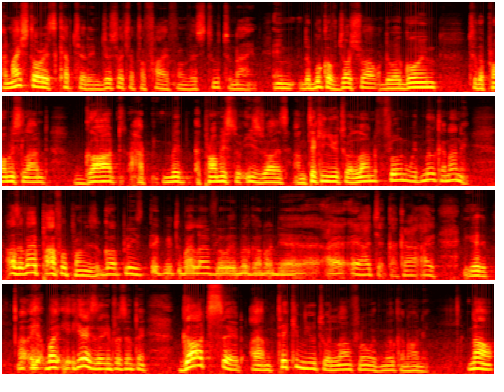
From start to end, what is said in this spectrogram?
And my story is captured in Joshua chapter 5 from verse 2 to 9. In the book of Joshua, they were going to the promised land. God had made a promise to Israel. I'm taking you to a land flowing with milk and honey. That was a very powerful promise. God, please take me to my land flowing with milk and honey. You get it. Uh, but here's the interesting thing. God said, I am taking you to a land flowing with milk and honey. Now,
